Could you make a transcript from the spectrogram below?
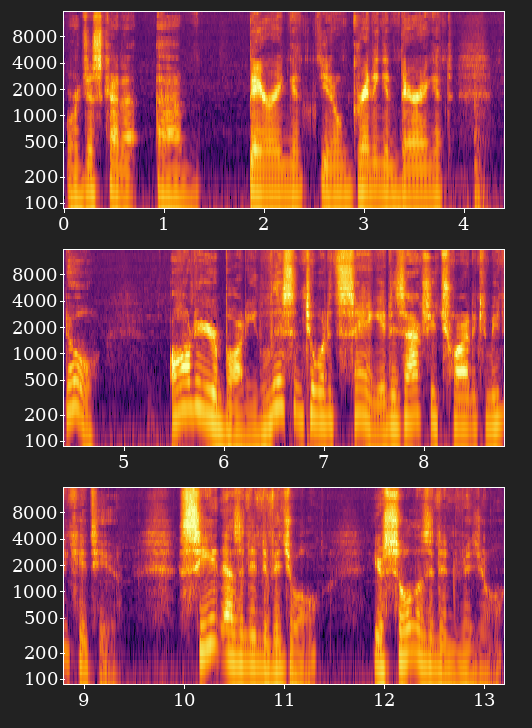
or just kind of um, bearing it, you know, grinning and bearing it. No. Honor your body. Listen to what it's saying. It is actually trying to communicate to you. See it as an individual, your soul as an individual,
